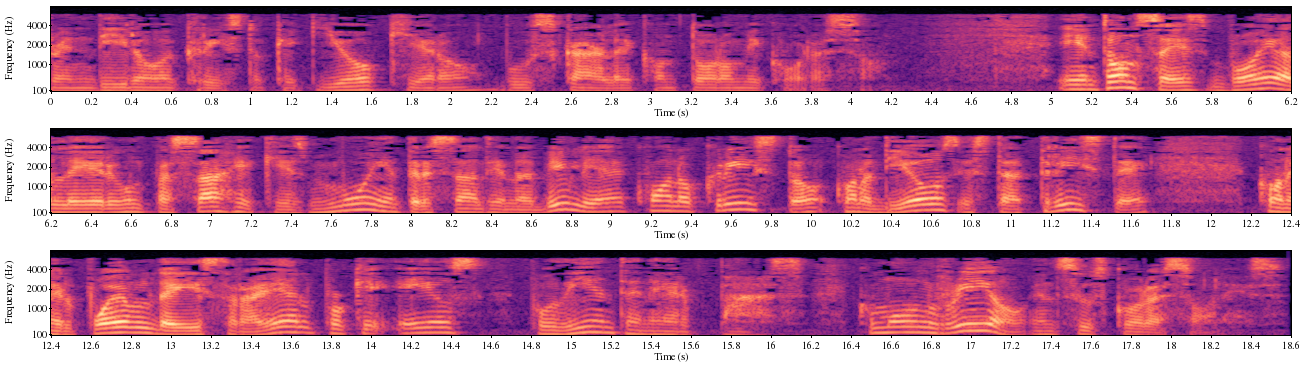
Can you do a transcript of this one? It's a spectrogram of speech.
rendido a Cristo, que yo quiero buscarle con todo mi corazón. Y entonces voy a leer un pasaje que es muy interesante en la Biblia, cuando Cristo, cuando Dios está triste con el pueblo de Israel porque ellos podían tener paz, como un río en sus corazones.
